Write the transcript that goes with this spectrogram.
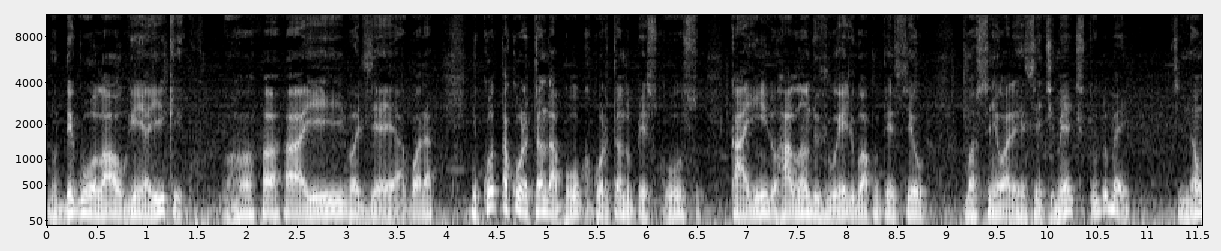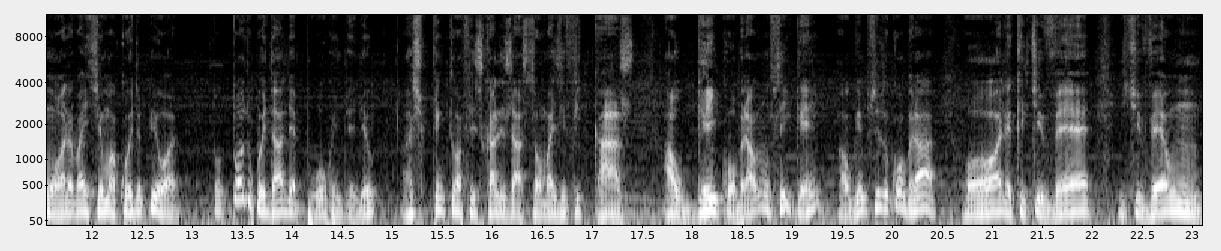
não degolar alguém aí, Kiko, aí vai dizer, agora, enquanto tá cortando a boca, cortando o pescoço, caindo, ralando o joelho, igual aconteceu uma senhora recentemente, tudo bem. Se não, hora vai ser uma coisa pior. Então, todo cuidado é pouco, entendeu? Acho que tem que ter uma fiscalização mais eficaz. Alguém cobrar, eu não sei quem. Alguém precisa cobrar. Olha, que tiver e tiver um,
